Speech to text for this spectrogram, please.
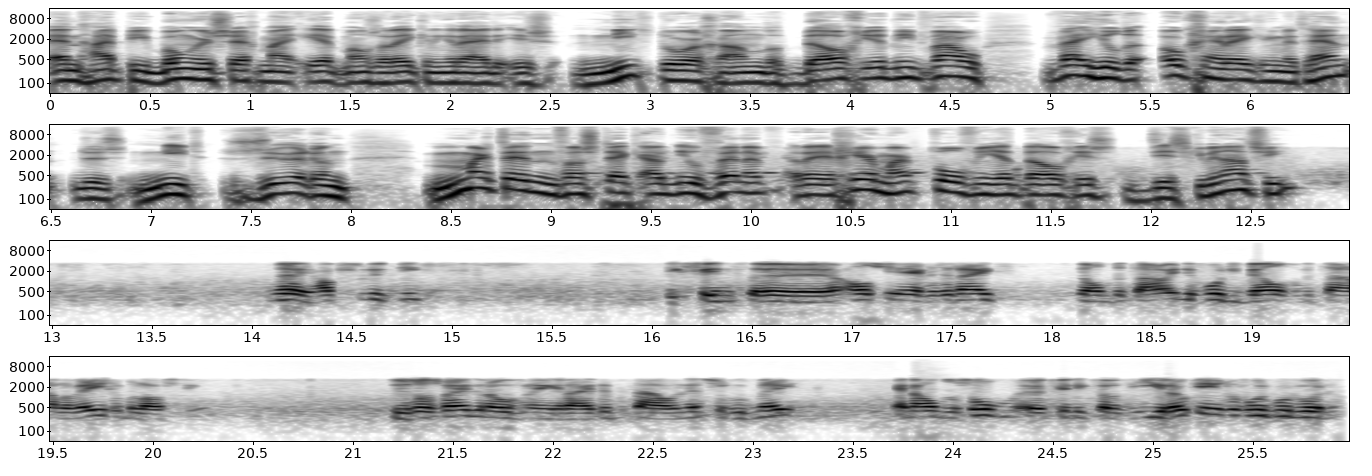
En Happy Bongers zegt mij, Eerdmans rekening rijden is niet doorgaan omdat België het niet wou. Wij hielden ook geen rekening met hen, dus niet zeuren. Martin van Stek uit Nieuw-Vennep, reageer maar. Tolvignet België is discriminatie. Nee, absoluut niet. Ik vind, eh, als je ergens rijdt, dan betaal je ervoor. Die Belgen betalen wegenbelasting. Dus als wij eroverheen rijden, betalen we net zo goed mee. En andersom eh, vind ik dat het hier ook ingevoerd moet worden.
